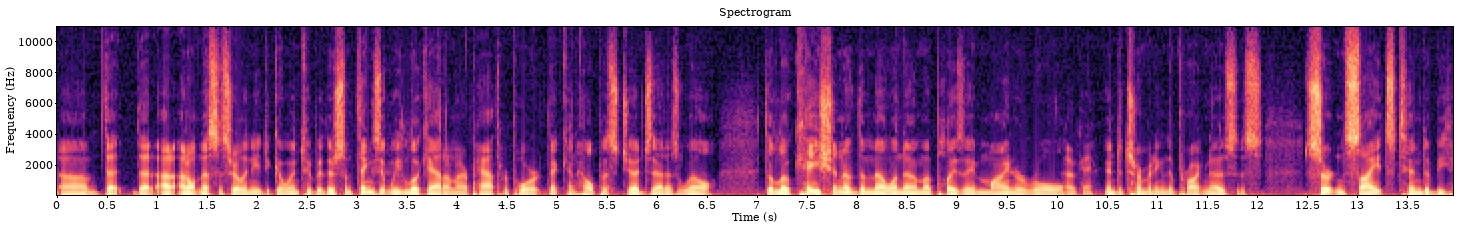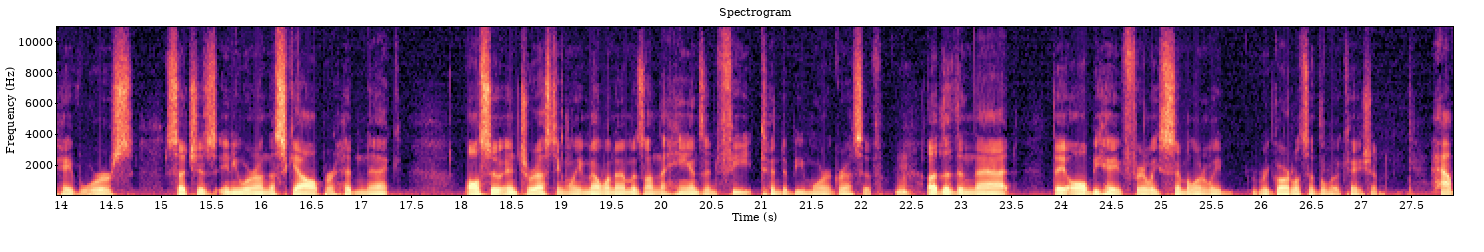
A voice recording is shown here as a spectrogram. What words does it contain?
Um, that that I, I don't necessarily need to go into, but there's some things that we look at on our path report that can help us judge that as well. The location of the melanoma plays a minor role Okay. in determining the prognosis. Certain sites tend to behave worse, such as anywhere on the scalp or head and neck. Also, interestingly, melanomas on the hands and feet tend to be more aggressive. Hmm. Other than that, they all behave fairly similarly regardless of the location. How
